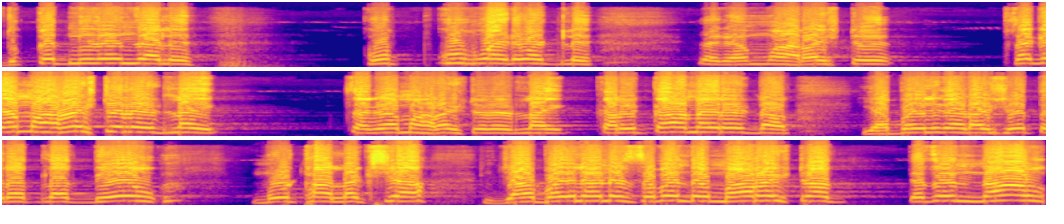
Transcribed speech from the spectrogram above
दुःखद निधन झालं. खूप खूप वाईट वाटलं. सगळ्या महाराष्ट्र सगळ्या महाराष्ट्र रडलाय सगळा महाराष्ट्र रडलाय कारण का नाही रडणार? या बैलगाडा क्षेत्रातला देव मोठा लक्ष ज्या बैलाने संबंध महाराष्ट्रात त्याचं नाव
